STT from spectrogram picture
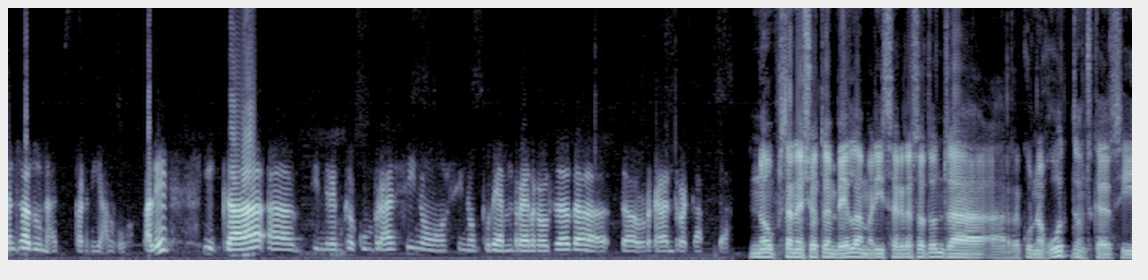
ens ha donat, per dir alguna cosa, ¿vale? I que eh, tindrem que comprar si no, si no podem rebre'ls de, del gran recapte. No obstant això, també la Marissa Grassot doncs, ha, ha reconegut doncs, que si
